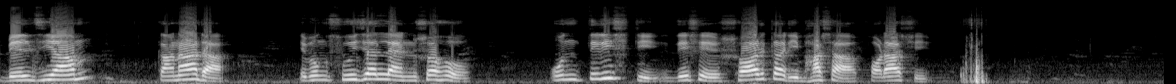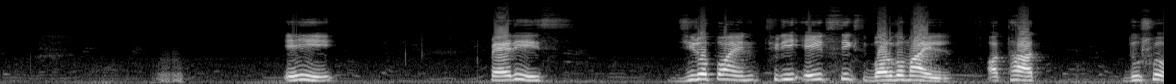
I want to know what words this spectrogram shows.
বেলজিয়াম, কানাডা এবং সুইজারল্যান্ড সহ উনত্রিশটি দেশের সরকারি ভাষা ফরাসি। এই Paris zero point three eight six বর্গ মাইল অর্থাৎ দুশো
